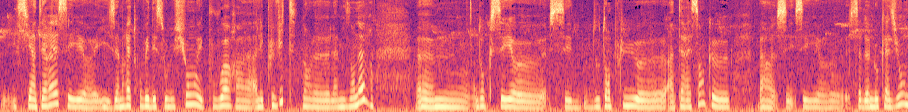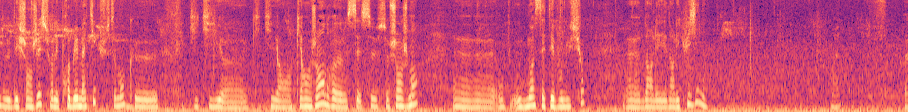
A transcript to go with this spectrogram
ils s'y intéressent et ils aimeraient trouver des solutions et pouvoir aller plus vite dans la mise en œuvre. donc c'est d'autant plus intéressant que ben, ça donne l'occasion d'échanger sur les problématiques justement qui, engendrent ce, changement, ou, ou, moins cette évolution dans, les, dans les cuisines. Euh,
